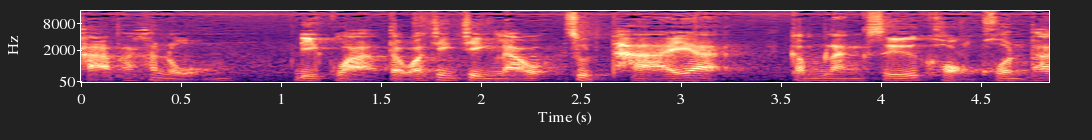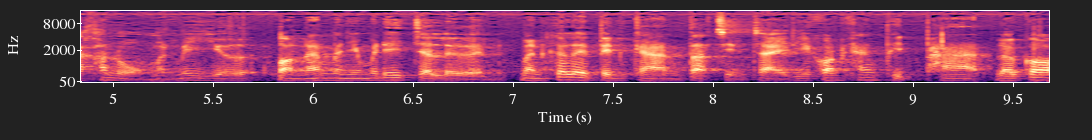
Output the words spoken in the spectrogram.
ขาพระขนงดีกว่า แต่ว่าจริง ๆ แล้วสุดท้ายอะกำลังซื้อของคนพระขนงมันไม่เยอะ ตอนนั้นมันยังไม่ได้เจริญ มันก็เลยเป็นการตัดสินใจที่ค่อนข้างผิดพลาด แล้วก็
